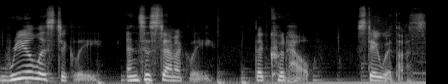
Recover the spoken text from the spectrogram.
realistically and systemically that could help. Stay with us.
